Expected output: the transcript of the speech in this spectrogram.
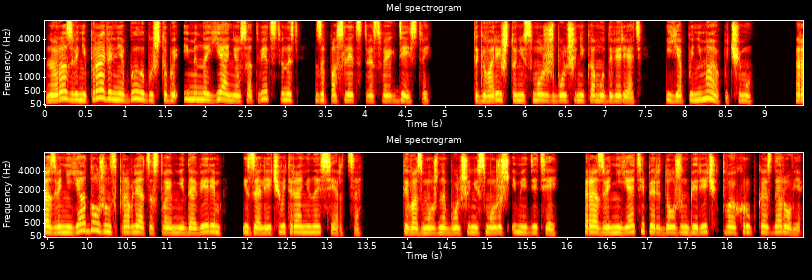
Но разве неправильнее было бы, чтобы именно я нес ответственность за последствия своих действий? Ты говоришь, что не сможешь больше никому доверять, и я понимаю, почему. Разве не я должен справляться с твоим недоверием и залечивать раненое сердце? Ты, возможно, больше не сможешь иметь детей. Разве не я теперь должен беречь твое хрупкое здоровье?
